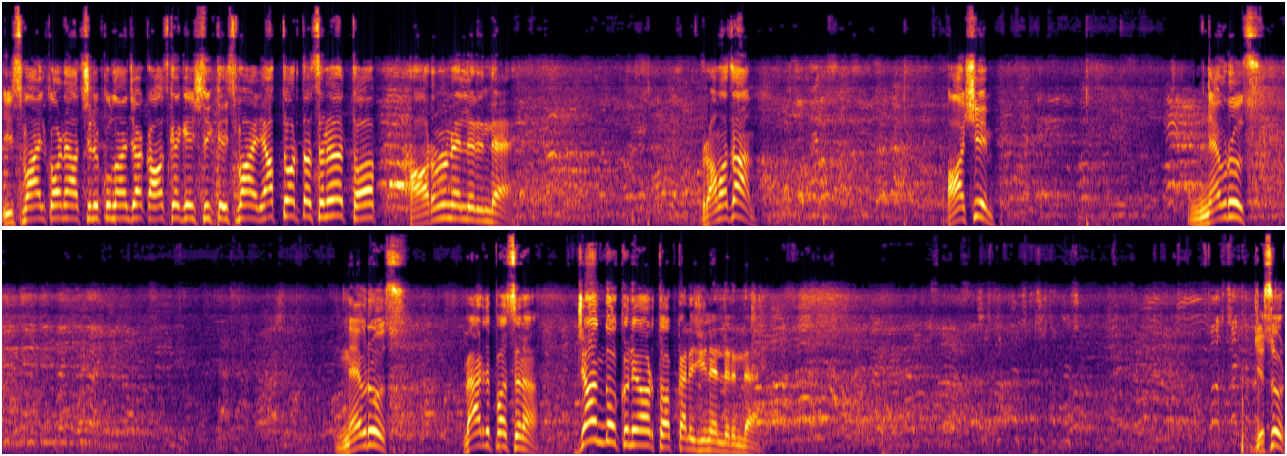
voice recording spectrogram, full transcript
İsmail korner atışını kullanacak. Aska gençlikte İsmail yaptı ortasını. Top Harun'un ellerinde. Ramazan. Haşim. Nevruz. Nevruz. Verdi pasını. Can dokunuyor top kalecinin ellerinde. Cesur.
